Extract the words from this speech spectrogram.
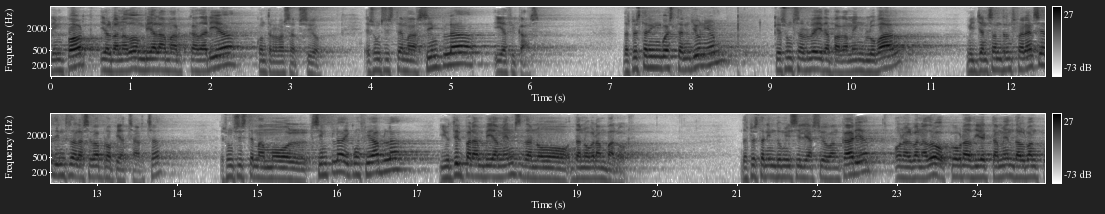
l'import i el venedor envia la mercaderia contra recepció. És un sistema simple i eficaç. Després tenim Western Union, que és un servei de pagament global mitjançant transferència dins de la seva pròpia xarxa. És un sistema molt simple i confiable i útil per a enviaments de no, de no gran valor. Després tenim domiciliació bancària, on el venedor cobra directament del banc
